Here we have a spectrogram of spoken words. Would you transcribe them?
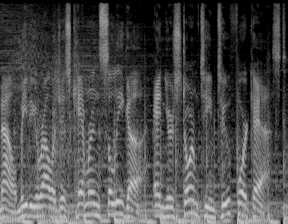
Now, meteorologist Cameron Saliga and your Storm Team 2 forecast.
